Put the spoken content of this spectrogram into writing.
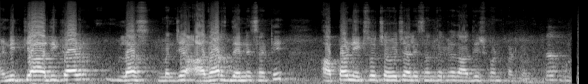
आणि त्या अधिकारला म्हणजे आधार देण्यासाठी आपण एकशे चव्वेचाळीस अंतर्गत आदेश पण काढले तर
